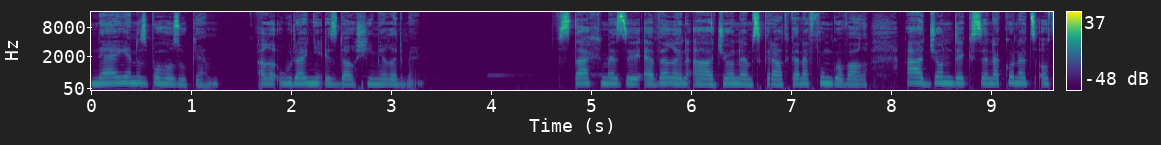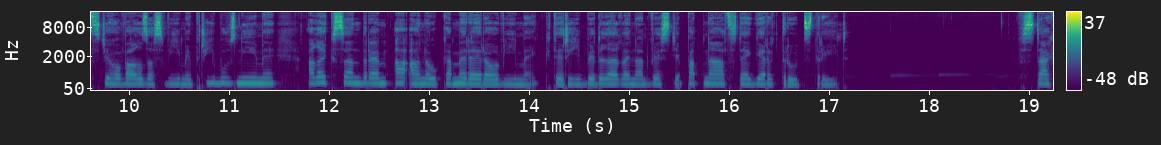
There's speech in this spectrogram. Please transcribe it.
nejen s Bohozukem ale údajně i s dalšími lidmi. Vztah mezi Evelyn a Johnem zkrátka nefungoval a John Dick se nakonec odstěhoval za svými příbuznými Alexandrem a Anou Kamererovými, kteří bydleli na 215. Gertrude Street. Vztah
